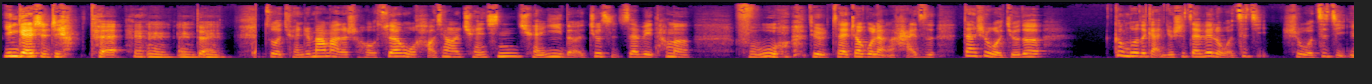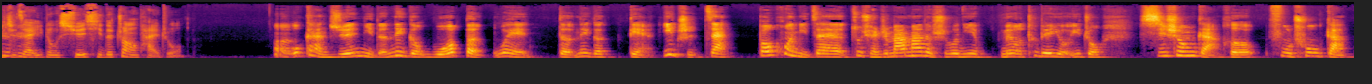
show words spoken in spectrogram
应该是这样，对，嗯嗯，对。做全职妈妈的时候，虽然我好像是全心全意的，就是在为他们服务，就是在照顾两个孩子，但是我觉得更多的感觉是在为了我自己，是我自己一直在一种学习的状态中。呃，我感觉你的那个我本位的那个点一直在，包括你在做全职妈妈的时候，你也没有特别有一种牺牲感和付出感。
